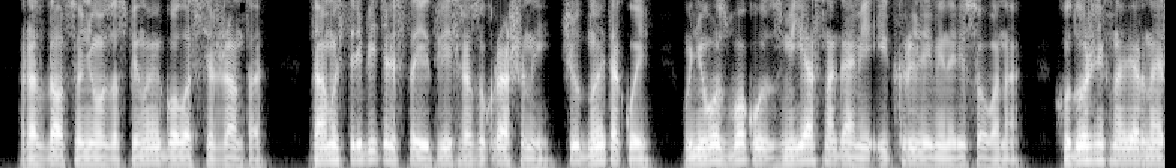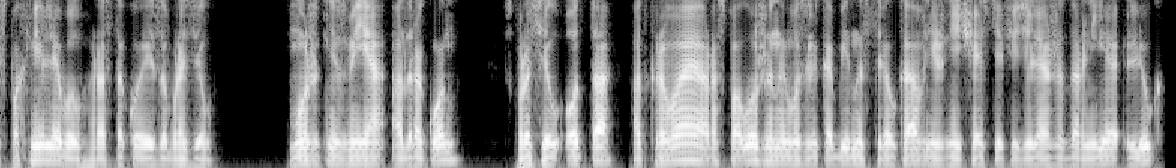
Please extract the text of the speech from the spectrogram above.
— раздался у него за спиной голос сержанта. «Там истребитель стоит, весь разукрашенный, чудной такой. У него сбоку змея с ногами и крыльями нарисована. Художник, наверное, с похмелья был, раз такое изобразил». «Может, не змея, а дракон?» — спросил Отто, открывая расположенный возле кабины стрелка в нижней части фюзеляжа Дарнье люк,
